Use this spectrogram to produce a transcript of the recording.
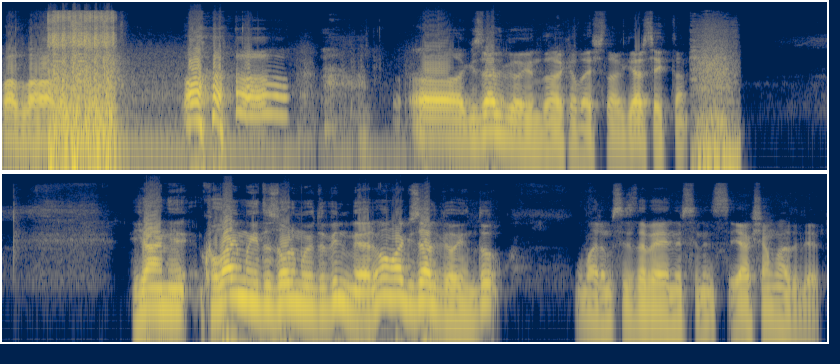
Vallahi adam. Aa, güzel bir oyundu arkadaşlar gerçekten. Yani kolay mıydı zor muydu bilmiyorum ama güzel bir oyundu. Umarım siz de beğenirsiniz. İyi akşamlar diliyorum.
